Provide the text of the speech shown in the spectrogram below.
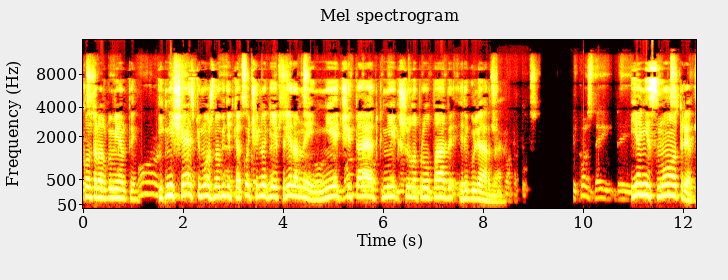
контраргументы. И, к несчастью, можно увидеть, как очень многие преданные не читают книг Шила Прабхупады регулярно. И они смотрят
